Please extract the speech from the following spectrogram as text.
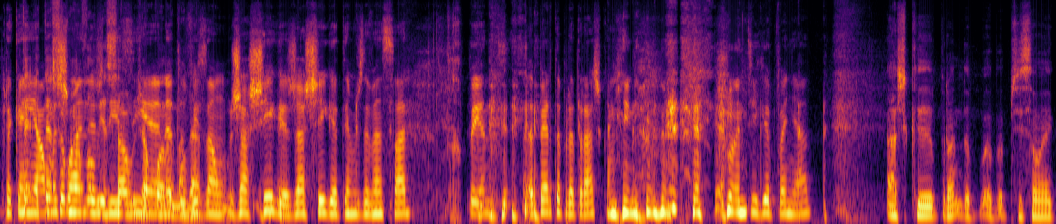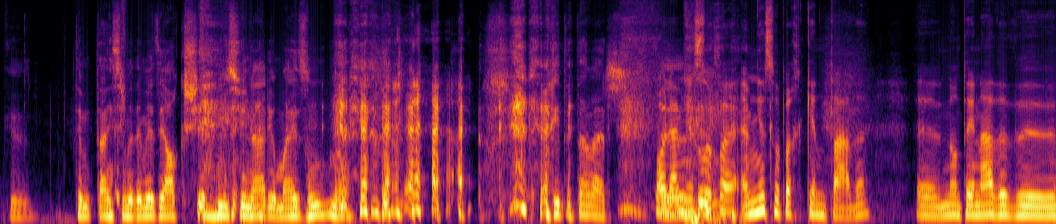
Para quem há umas semanas dizia na mandar. televisão, já chega, já chega, temos de avançar, de repente, aperta para trás, como diria no antigo apanhado. Acho que, pronto, a, a posição é que está em cima da mesa é Alcochete missionário, mais um, não é? Rita Tavares. Olha, a minha, sopa, a minha sopa requentada uh, não tem nada de,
